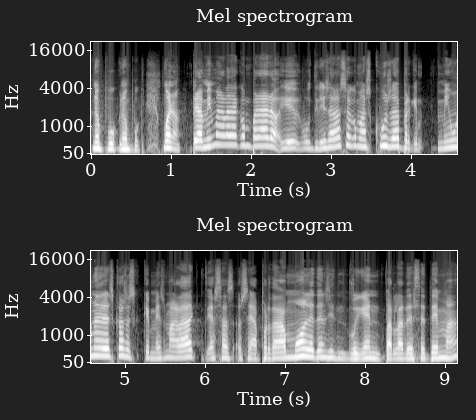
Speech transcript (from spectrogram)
no puc, no puc. Bueno, però a mi m'agrada comparar-ho, jo utilitzava això com a excusa perquè a mi una de les coses que més m'agrada, ja saps, o sigui, portava molt de temps volent parlar d'aquest tema,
